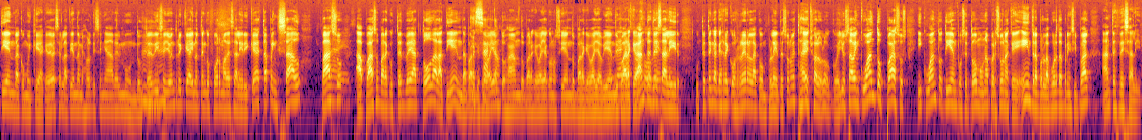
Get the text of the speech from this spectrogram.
tienda como IKEA, que debe ser la tienda mejor diseñada del mundo. Usted dice, yo entro a IKEA y no tengo forma de salir. IKEA está pensado paso a paso para que usted vea toda la tienda, para que se vaya antojando, para que vaya conociendo, para que vaya viendo y para que antes de salir usted tenga que recorrer a la completa. Eso no está hecho a lo loco. Ellos saben cuántos pasos y cuánto tiempo se toma una persona que entra por la puerta principal antes de salir.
